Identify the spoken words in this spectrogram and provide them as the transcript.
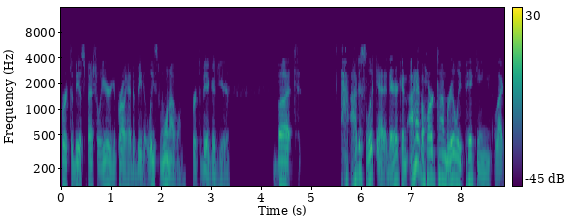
for it to be a special year, you probably had to beat at least one of them for it to be a good year. But I I just look at it, Derek, and I have a hard time really picking. Like,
